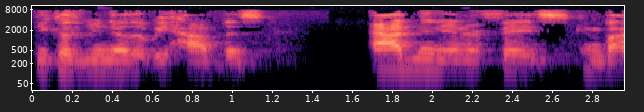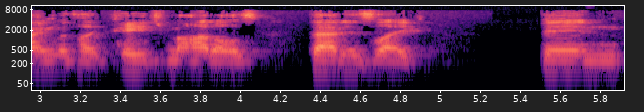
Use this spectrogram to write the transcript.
because we know that we have this admin interface combined with like page models that is like been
